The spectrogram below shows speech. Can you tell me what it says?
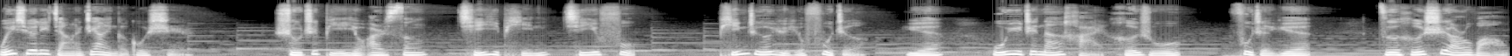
文学里讲了这样一个故事：蜀之彼有二僧，其一贫，其一富。贫者与富者曰：“吾欲之南海何如？”富者曰：“子何事而往？”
